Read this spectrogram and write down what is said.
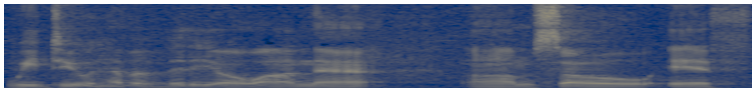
We do have a video on that. Um, so if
